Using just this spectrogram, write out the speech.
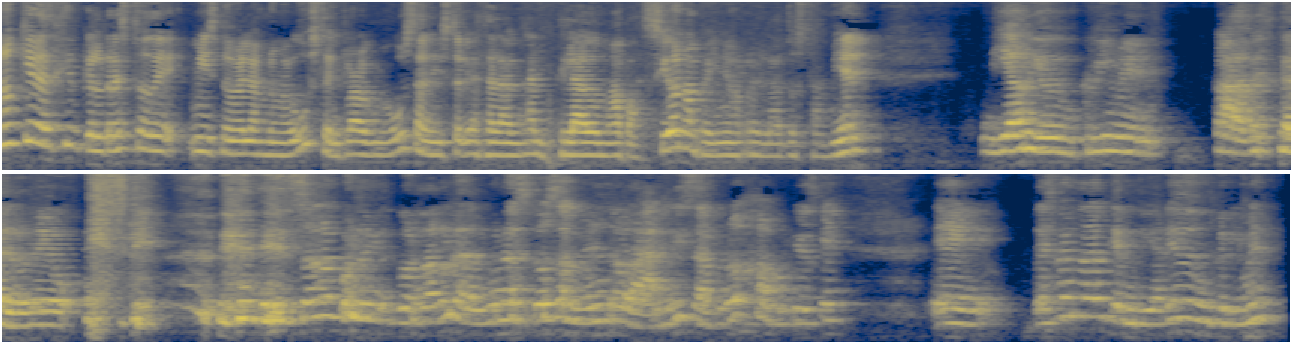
No quiere decir que el resto de mis novelas no me gusten, claro que me gustan. Historias del acantilado me apasiona, pequeños relatos también. Diario de un crimen, cada vez que lo leo, es que solo con acordarme de algunas cosas me entra la risa roja, porque es que eh, es verdad que en Diario de un Crimen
